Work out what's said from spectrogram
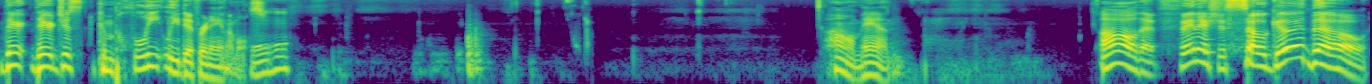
They're they're just completely different animals. Mm-hmm. Oh man. Oh, that finish is so good though.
